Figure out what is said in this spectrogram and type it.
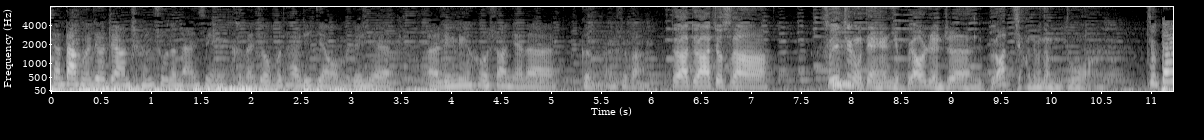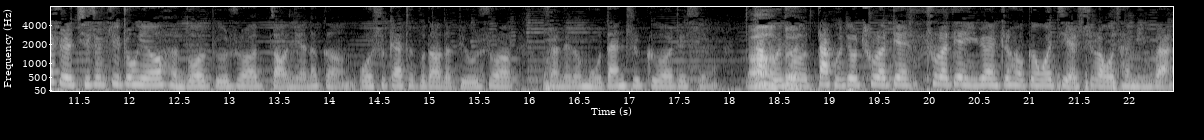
像大回就这样成熟的男性，可能就不太理解我们这些呃零零后少年的梗了，是吧？对啊，对啊，就是啊。所以这种电影你不要认真，你不要讲究那么多。就，但是其实剧中也有很多，比如说早年的梗，我是 get 不到的，比如说像那个《牡丹之歌》这些。啊大魂就、对大魂就出了电出了电影院之后跟我解释了，我才明白。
